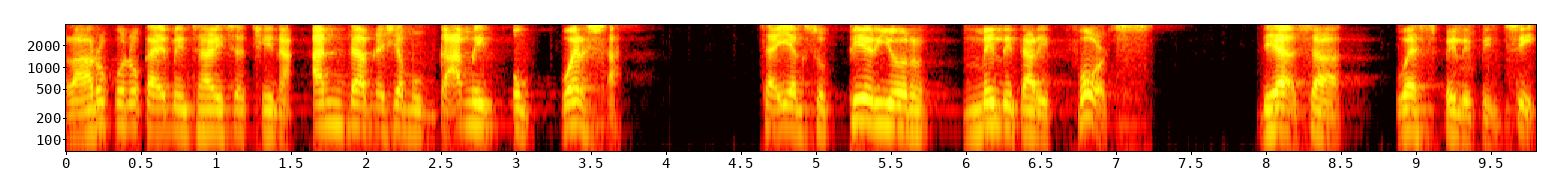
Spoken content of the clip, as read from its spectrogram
klaro kuno kay mensahe sa China, andam na siya mo gamit og puwersa sa iyang superior military force diha sa West Philippine Sea.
